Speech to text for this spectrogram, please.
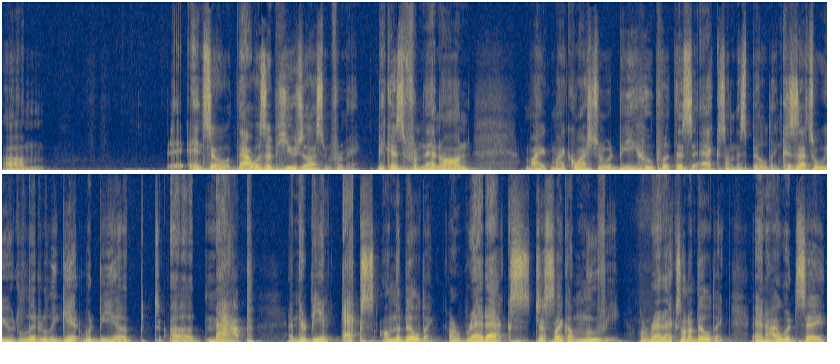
Um, and so that was a huge lesson for me because from then on my, my question would be who put this x on this building because that's what we would literally get would be a, a map and there'd be an x on the building a red x just like a movie a red x on a building and i would say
